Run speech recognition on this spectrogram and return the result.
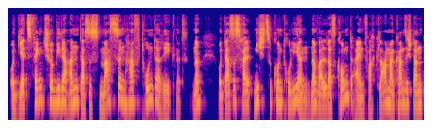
und jetzt fängt schon wieder an, dass es massenhaft runterregnet. Ne? Und das ist halt nicht zu kontrollieren, ne? weil das kommt einfach. Klar, man kann sich dann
